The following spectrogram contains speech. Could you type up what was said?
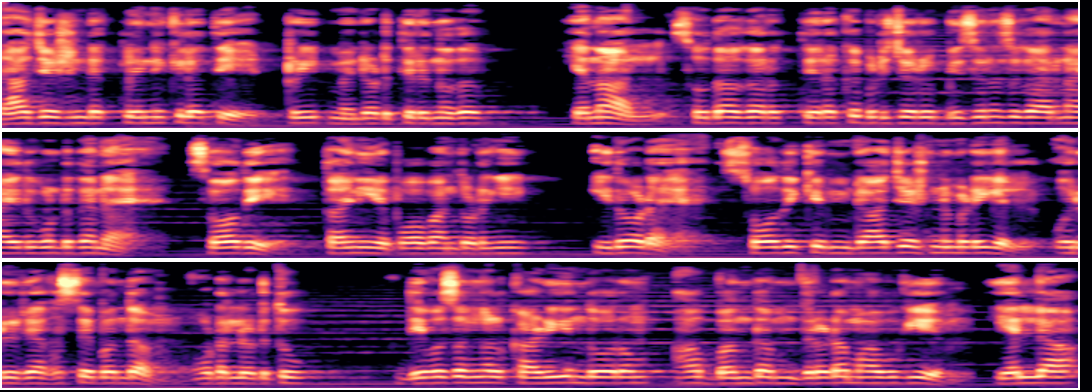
രാജേഷിന്റെ ക്ലിനിക്കിലെത്തി ട്രീറ്റ്മെന്റ് എടുത്തിരുന്നത്. എന്നാൽ സുധാകർ തിരക്ക് പിടിച്ചൊരു ബിസിനസ്സുകാരനായതുകൊണ്ട് തന്നെ സ്വാതി തനിയെ പോവാൻ തുടങ്ങി. ഇതോടെ സോദിക്കും രാജേഷിനുമിടയിൽ ഒരു രഹസ്യബന്ധം ഉടലെടുത്തു. ദിവസങ്ങൾ കഴിയുന്തോറും ആ ബന്ധം ദൃഢമാവുകയും എല്ലാ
